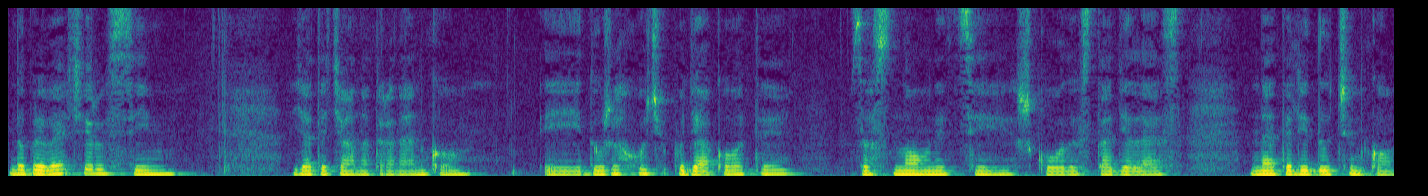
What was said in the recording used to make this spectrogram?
Добрий вечір усім. Я Тетяна Тараненко і дуже хочу подякувати засновниці школи Стаді Лес Нетелі Дученко.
